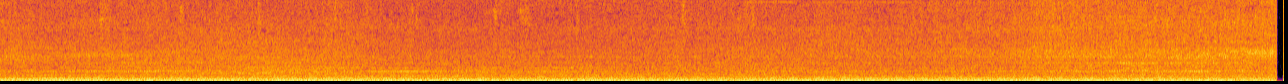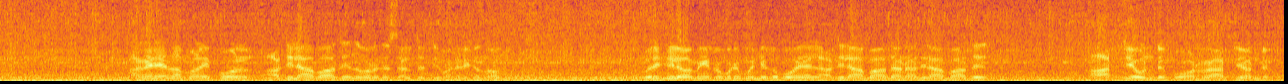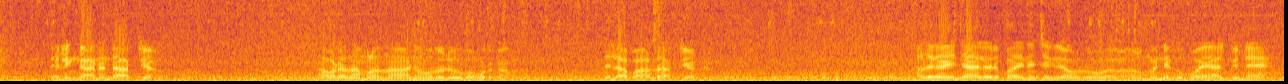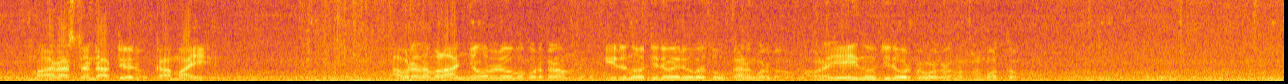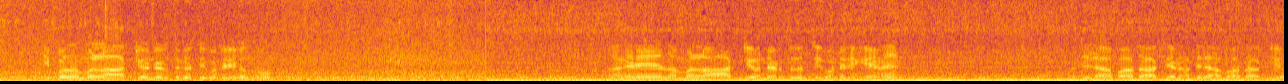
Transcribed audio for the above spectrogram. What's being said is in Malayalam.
അങ്ങനെ അദിലാബാദ് എന്ന് പറഞ്ഞ സ്ഥലത്ത് എത്തിക്കൊണ്ടിരിക്കുന്നു ഒരു കിലോമീറ്റർ കൂടി മുന്നിലേക്ക് പോയാൽ അദിലാബാദാണ് അദിലാബാദ് ആർ ടി ഉണ്ട് ബോർഡർ ആർ ടി ഉണ്ട് തെലുങ്കാനന്റെ ആർ ടി ആണ്. അവിടെ നമ്മൾ നാനൂറ് രൂപ കൊടുക്കണം അദിലാബാദ് ആർ ടി ഒക്കെ അത് കഴിഞ്ഞാൽ ഒരു പതിനഞ്ച് കിലോമീറ്റർ മുന്നിലേക്ക് പോയാൽ പിന്നെ മഹാരാഷ്ട്രന്റെ ആർ ടി വരും കാമായി. അവിടെ നമ്മൾ അഞ്ഞൂറ് രൂപ കൊടുക്കണം ഇരുന്നൂറ്റി ഇരുപത് രൂപ തൂക്കാനും കൊടുക്കണം. അവിടെ എഴുന്നൂറ്റി ഇരുപത് രൂപ കൊടുക്കണം നമ്മൾ മൊത്തം. ഇപ്പോൾ നമ്മൾ ആർ ടി അടുത്ത് എത്തിക്കൊണ്ടിരിക്കുന്നു അങ്ങനെ നമ്മൾ ആർ ടി അടുത്ത് എത്തിക്കൊണ്ടിരിക്കുകയാണ് അതിലാബാദ് ആർ ടി ആണ് Adilabad R T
